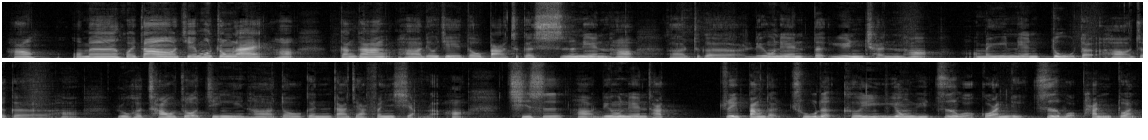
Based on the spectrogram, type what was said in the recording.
好，我们回到节目中来。哈，刚刚哈刘姐都把这个十年哈啊这个流年的运程哈，每一年度的哈这个哈如何操作经营哈都跟大家分享了哈。其实哈流年它最棒的，除了可以用于自我管理、自我判断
